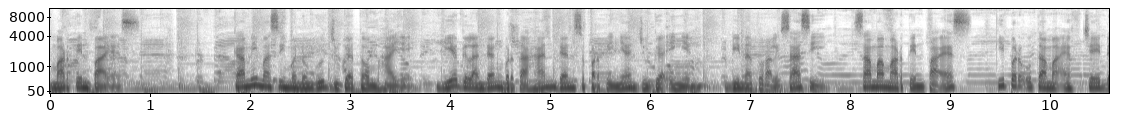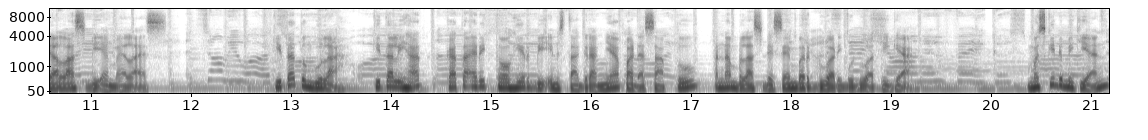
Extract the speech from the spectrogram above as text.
Martin Paes. Kami masih menunggu juga Tom Haye. Dia gelandang bertahan dan sepertinya juga ingin dinaturalisasi sama Martin Paes, kiper utama FC Dallas di MLS. Kita tunggulah, kita lihat, kata Erick Thohir di Instagramnya pada Sabtu, 16 Desember 2023. Meski demikian,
